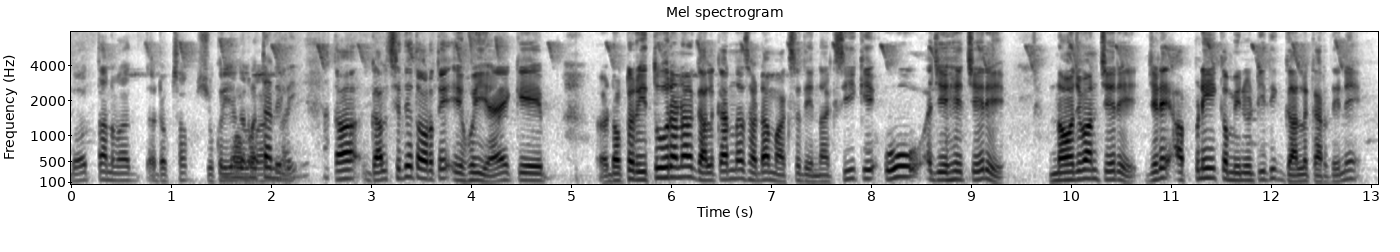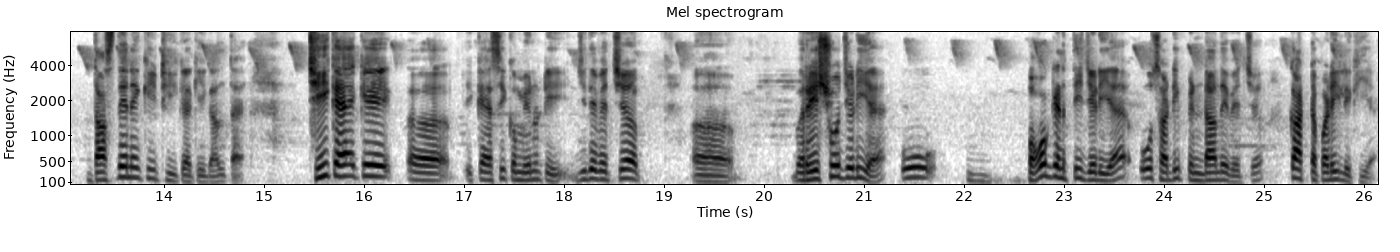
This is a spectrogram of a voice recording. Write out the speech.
ਬਹੁਤ ਧੰਨਵਾਦ ਡਾਕਟਰ ਸਾਹਿਬ ਸ਼ੁਕਰੀਆ ਗੱਲਬਾਤ ਦੇ ਲਈ। ਤਾਂ ਗੱਲ ਸਿੱਧੇ ਤੌਰ ਤੇ ਇਹੋ ਹੀ ਹੈ ਕਿ ਡਾਕਟਰ ਰੀਤੂ ਹੋਰਾਂ ਨਾਲ ਗੱਲ ਕਰਨ ਦਾ ਸਾਡਾ ਮਕਸਦ ਇੰਨਾ ਕੁ ਸੀ ਕਿ ਉਹ ਅਜਿਹੇ ਚਿਹਰੇ ਨੌਜਵਾਨ ਚਿਹਰੇ ਜਿਹੜੇ ਆਪਣੀ ਕਮਿਊਨਿਟੀ ਦੀ ਗੱਲ ਕਰਦੇ ਨੇ ਦੱਸਦੇ ਨੇ ਕੀ ਠੀਕ ਹੈ ਕੀ ਗਲਤ ਹੈ। ਠੀਕ ਹੈ ਕਿ ਇੱਕ ਐਸੀ ਕਮਿਊਨਿਟੀ ਜਿਹਦੇ ਵਿੱਚ ਰੇਸ਼ੋ ਜਿਹੜੀ ਹੈ, ਉਹ ਬਹੁ ਗਿਣਤੀ ਜਿਹੜੀ ਹੈ, ਉਹ ਸਾਡੀ ਪਿੰਡਾਂ ਦੇ ਵਿੱਚ ਘੱਟ ਪੜ੍ਹੀ ਲਿਖੀ ਹੈ।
